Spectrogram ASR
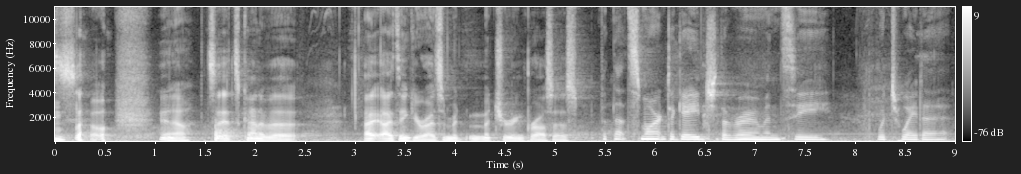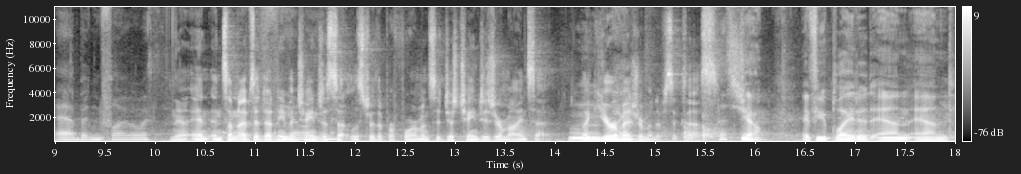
So, you know, it's, it's kind of a. I, I think you're right. It's a maturing process. But that's smart to gauge the room and see which way to ebb and flow with. Yeah, and, and sometimes it doesn't even change the set list or the performance. It just changes your mindset, mm-hmm. like your measurement of success. That's true. Yeah, if you played it and and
